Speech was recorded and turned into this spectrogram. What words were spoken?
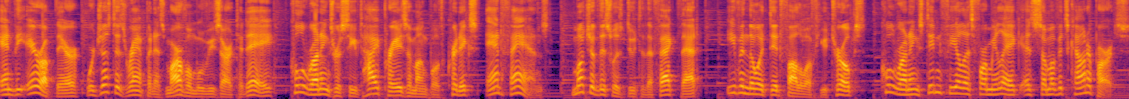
and The Air Up There were just as rampant as Marvel movies are today, Cool Runnings received high praise among both critics and fans. Much of this was due to the fact that, even though it did follow a few tropes, Cool Runnings didn't feel as formulaic as some of its counterparts.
